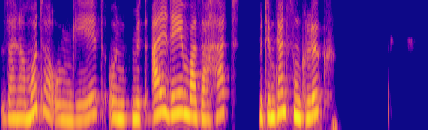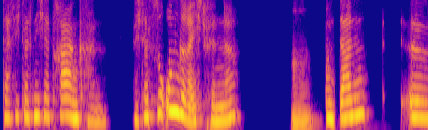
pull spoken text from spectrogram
seiner Mutter umgeht und mit all dem, was er hat, mit dem ganzen Glück, dass ich das nicht ertragen kann. Weil ich das so ungerecht finde. Mhm. Und dann äh,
